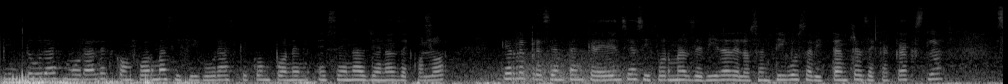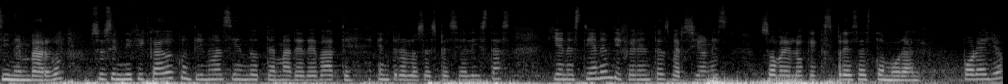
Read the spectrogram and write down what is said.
Pinturas, murales con formas y figuras que componen escenas llenas de color que representan creencias y formas de vida de los antiguos habitantes de Cacaxtla. Sin embargo, su significado continúa siendo tema de debate entre los especialistas, quienes tienen diferentes versiones sobre lo que expresa este mural. Por ello,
